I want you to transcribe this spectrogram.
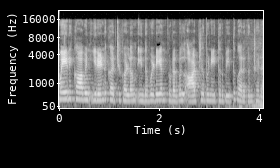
அமெரிக்காவின் இரண்டு கட்சிகளும் இந்த விடயம் தொடர்பில் ஆட்சேபனை தெரிவித்து வருகின்றன.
